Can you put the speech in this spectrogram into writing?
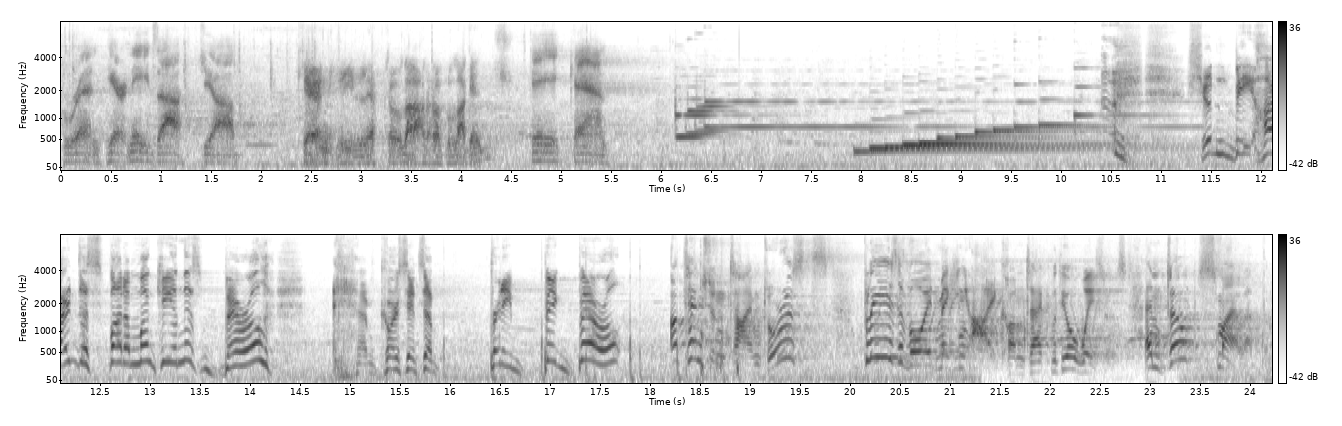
friend here needs a job. Can he lift a lot of luggage? He can. Shouldn't be hard to spot a monkey in this barrel. Of course, it's a pretty big barrel. Attention, time tourists. Please avoid making eye contact with your waiters and don't smile at them.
